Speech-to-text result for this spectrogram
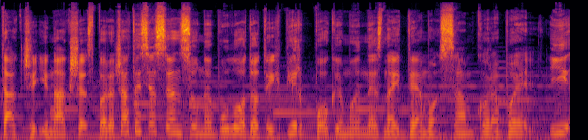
Так чи інакше, сперечатися сенсу не було до тих пір, поки ми не знайдемо сам корабель. І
